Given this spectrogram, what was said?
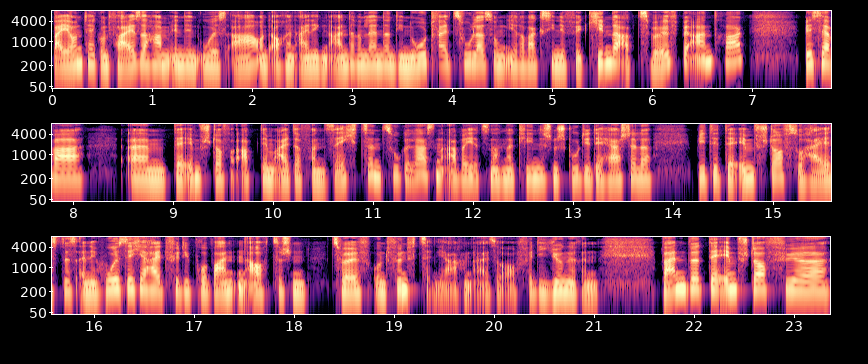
BioNTech und Pfizer haben in den USA und auch in einigen anderen Ländern die Notfallzulassung ihrer Vakzine für Kinder ab 12 beantragt. Bisher war ähm, der Impfstoff ab dem Alter von 16 zugelassen. Aber jetzt nach einer klinischen Studie der Hersteller bietet der Impfstoff, so heißt es, eine hohe Sicherheit für die Probanden auch zwischen 12 und 15 Jahren, also auch für die Jüngeren. Wann wird der Impfstoff für,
